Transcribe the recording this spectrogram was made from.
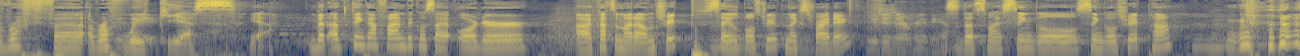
a rough, uh, a rough week. Yes, yeah. But I think I'm fine because I order a catamaran trip, sailboat trip next Friday. You deserve it, yeah. So that's my single, single trip, huh?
